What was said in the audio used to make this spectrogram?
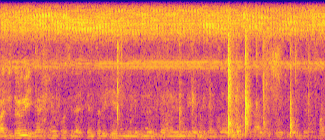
राजू दळवी या ठिकाणी उपस्थित आहेत. त्यांचं देखील मी नितीन दळवी साहेबांना विनंती करतो. की त्यांचं करून त्यांचं.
